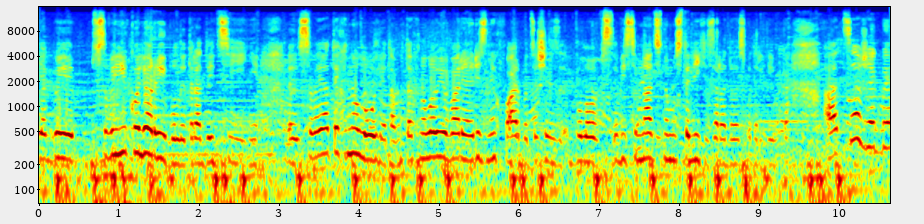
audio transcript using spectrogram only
якби свої кольори були традиційні, е, своя технологія, там технологію варія різних фарб. Це ще було в 18 столітті зародилась Петриківка. А це вже якби.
